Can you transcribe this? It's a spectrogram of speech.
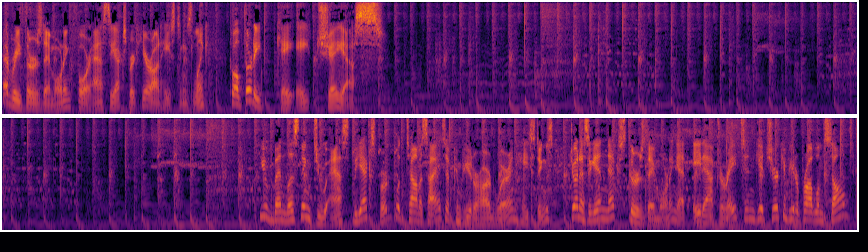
every Thursday morning for Ask the Expert here on Hastings Link, 1230 KHAS. You've been listening to Ask the Expert with Thomas Hyatt of Computer Hardware in Hastings. Join us again next Thursday morning at 8 after 8 and get your computer problem solved.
